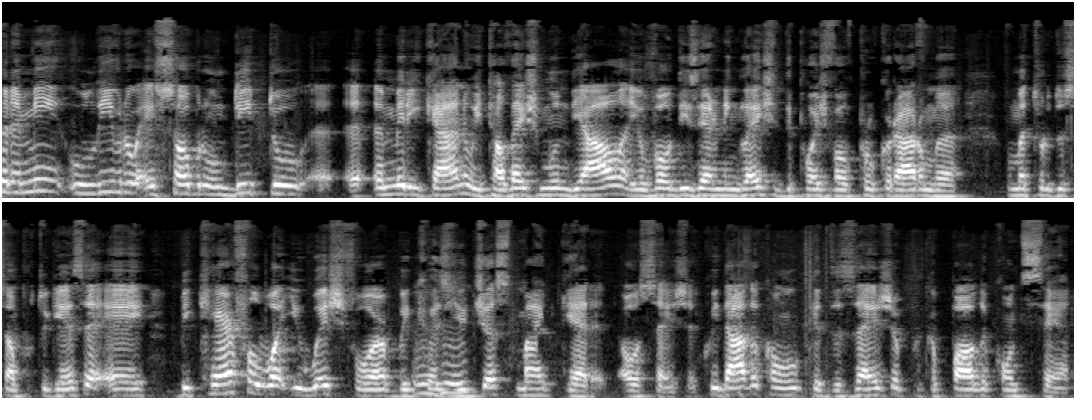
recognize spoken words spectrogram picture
para mim, o livro é sobre um dito uh, americano e talvez mundial. Eu vou dizer em inglês e depois vou procurar uma, uma tradução portuguesa. É Be careful what you wish for because you just might get it. Ou seja, cuidado com o que deseja porque pode acontecer.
